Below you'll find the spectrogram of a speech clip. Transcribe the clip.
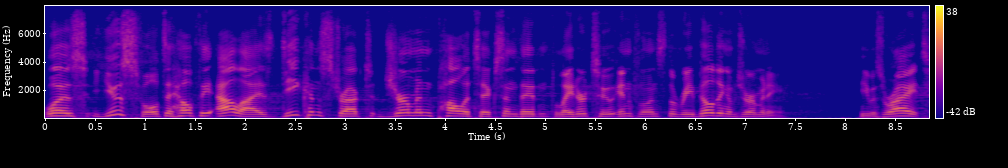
was useful to help the Allies deconstruct German politics and then later to influence the rebuilding of Germany. He was right.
